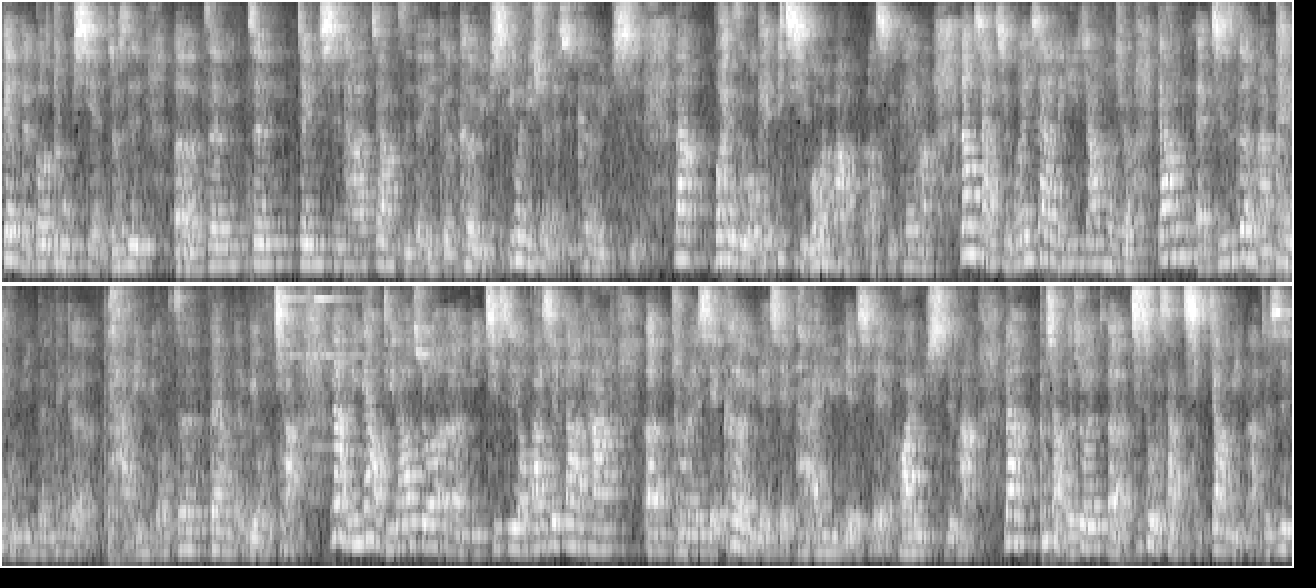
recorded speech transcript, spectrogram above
更能够凸显，就是呃曾曾曾医师他这样子的一个课语师，因为你选的是课语师。那不好意思，我可以一起问吗？老师可以吗？那我想请问一下林一章同学，刚呃其实真的蛮佩服您的那个台语哦，真的非常的流畅。那您刚有提到说，呃你其实有发现到他呃，除了写客语，也写台语，也写华语诗嘛。那不晓得说，呃，其实我想请教您啊，就是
